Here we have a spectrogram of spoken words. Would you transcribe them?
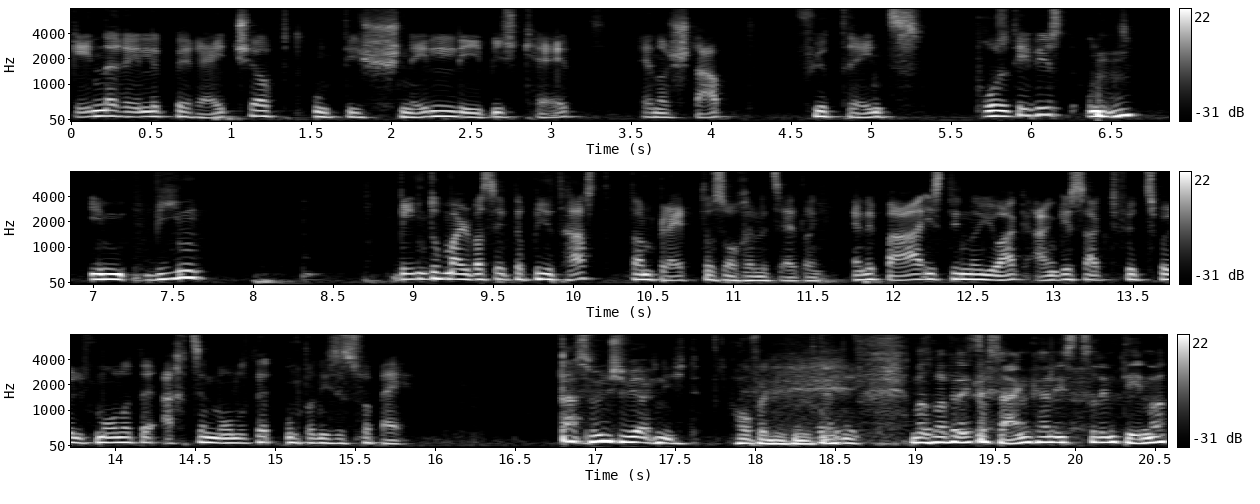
generelle Bereitschaft und die Schnelllebigkeit einer Stadt für Trends positiv ist. Und mhm. in Wien, wenn du mal was etabliert hast, dann bleibt das auch eine Zeit lang. Eine Bar ist in New York angesagt für 12 Monate, 18 Monate und dann ist es vorbei. Das wünschen wir euch nicht. Hoffentlich nicht. Ne? Was man vielleicht auch sagen kann, ist zu dem Thema,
